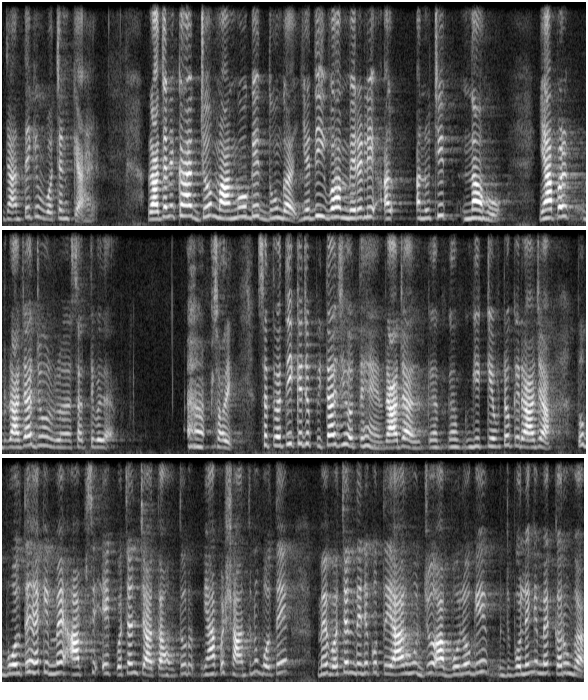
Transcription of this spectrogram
जानते कि वो वचन क्या है? राजा ने कहा जो मांगोगे दूँगा यदि वह मेरे लिए अनुचित न हो यहाँ पर राजा जो सत्य सॉरी सत्यवती के जो पिताजी होते हैं, राजा ये केवटों के राजा तो बोलते हैं कि मैं आपसे एक वचन चाहता हूँ। तो यहाँ पर शांतनु बोलते हैं, मैं वचन देने को तैयार हूँ, जो आप बोलोगे, बोलेंगे मैं करूँगा,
